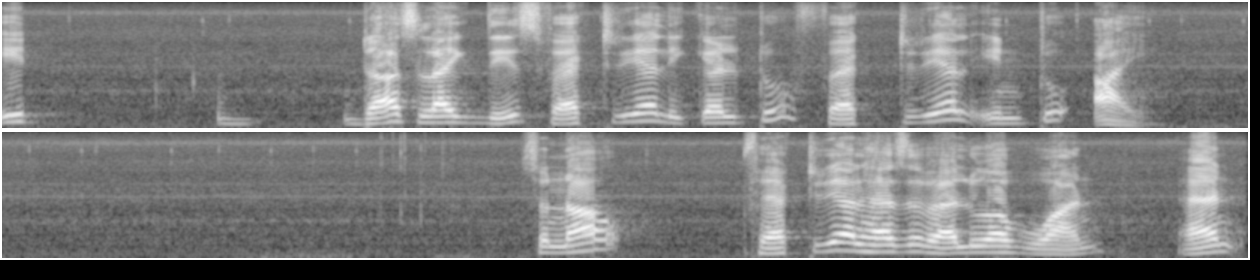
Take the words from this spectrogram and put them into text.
it does like this factorial equal to factorial into i. So now factorial has a value of 1 and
